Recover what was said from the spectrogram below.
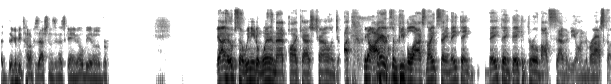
there's going to be a ton of possessions in this game. It'll be an over. Yeah, I hope so. We need to win in that podcast challenge. I, you know, I heard some people last night saying they think they think they could throw about 70 on Nebraska.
